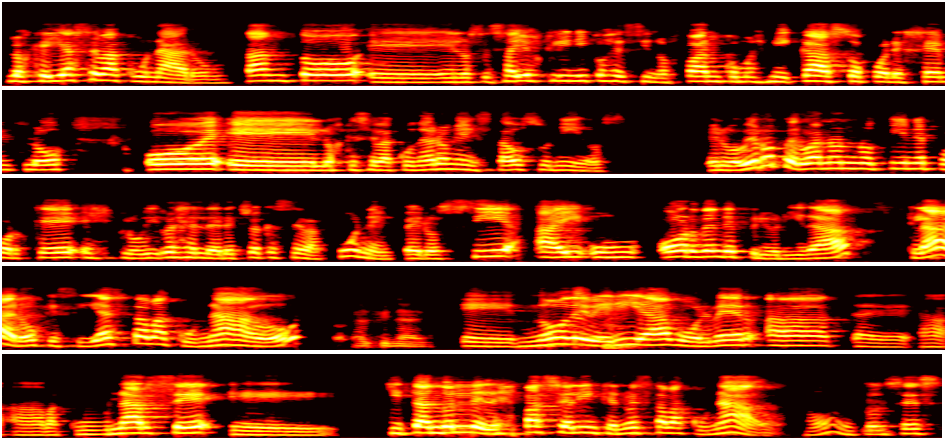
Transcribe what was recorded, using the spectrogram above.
los que ya se vacunaron? Tanto eh, en los ensayos clínicos de Sinopharm, como es mi caso, por ejemplo, o eh, los que se vacunaron en Estados Unidos. El gobierno peruano no tiene por qué excluirles el derecho a que se vacunen, pero sí hay un orden de prioridad, claro, que si ya está vacunado, Al final. no debería volver a, a, a vacunarse quitándole el espacio a alguien que no está vacunado, ¿no? Entonces,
